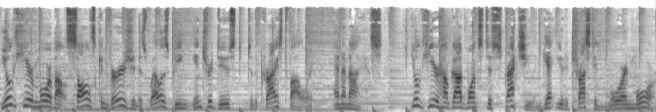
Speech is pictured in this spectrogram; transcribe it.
You'll hear more about Saul's conversion as well as being introduced to the Christ follower, Ananias. You'll hear how God wants to stretch you and get you to trust Him more and more.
